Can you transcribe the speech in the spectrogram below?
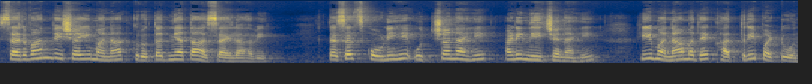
सर्वांविषयी मनात कृतज्ञता असायला हवी. तसंच कोणीही उच्च नाही आणि नीच नाही ही मनामध्ये खात्री पटून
